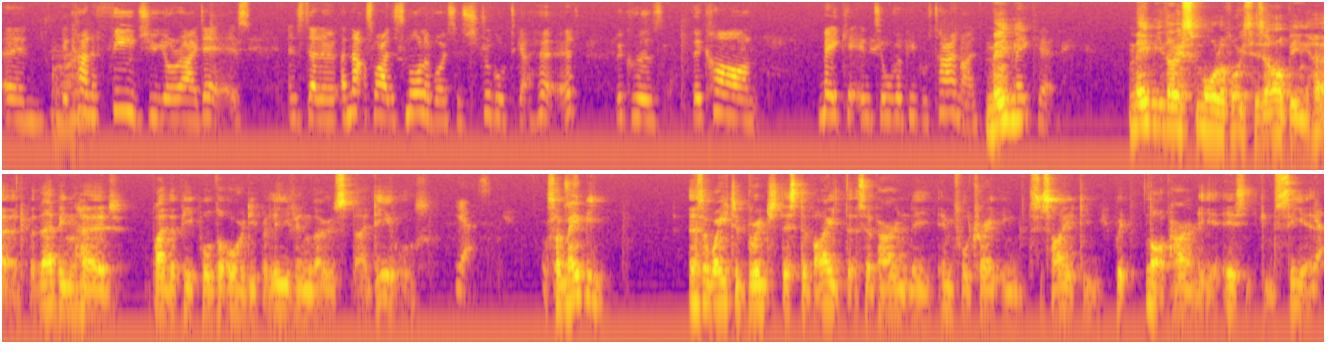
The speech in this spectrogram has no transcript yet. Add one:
and it kind of feeds you your ideas instead of, and that's why the smaller voices struggle to get heard because they can't make it into other people's timelines. They Maybe- make it. Maybe those smaller voices are being heard, but they're being heard by the people that already believe in those ideals. Yes. So maybe there's a way to bridge this divide that's apparently infiltrating society. Which not apparently it is. You can see it. Yeah.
